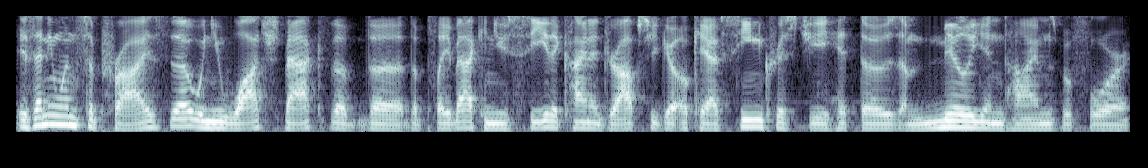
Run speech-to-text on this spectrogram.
Is anyone surprised though when you watch back the, the the playback and you see the kind of drops you go, okay, I've seen Chris G hit those a million times before.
